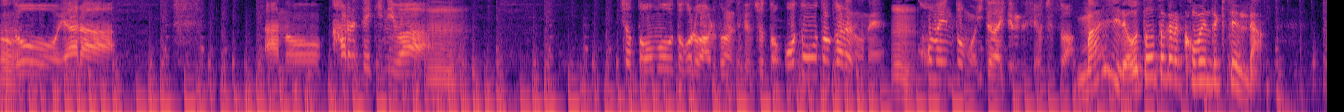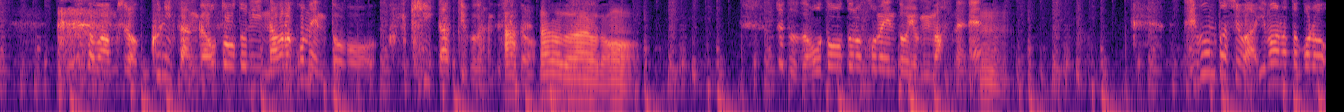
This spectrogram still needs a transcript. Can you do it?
うん。どうやら、あの、彼的には、ん。ちょっと思うところはあるそうなんですけど、ちょっと弟からのね、うん。コメントもいただいてるんですよ、実は。マジで？弟からコメント来てんだ。てかまあ、むしろ、クニさんが弟に生コメントを 聞いたっていうことなんですけあど、なるほどなるほど。ちょっとその弟のコメントを読みますね。うんうん。自分としては今のところ、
